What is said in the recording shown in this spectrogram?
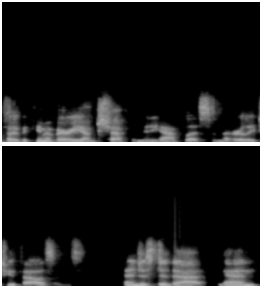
So I became a very young chef in Minneapolis in the early 2000s and just did that. And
